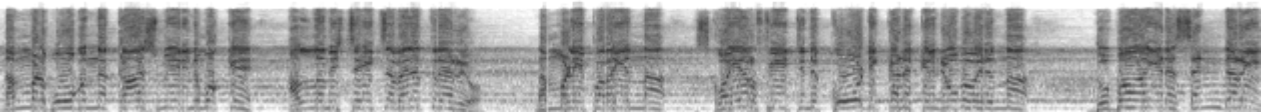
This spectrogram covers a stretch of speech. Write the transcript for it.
നമ്മൾ പോകുന്ന കാശ്മീരിനും ഒക്കെ അള്ള നിശ്ചയിച്ച വില എത്രയോ നമ്മൾ ഈ പറയുന്ന സ്ക്വയർ ഫീറ്റിന് കോടിക്കണക്കിന് രൂപ വരുന്ന ദുബായിയുടെ സെന്ററിൽ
